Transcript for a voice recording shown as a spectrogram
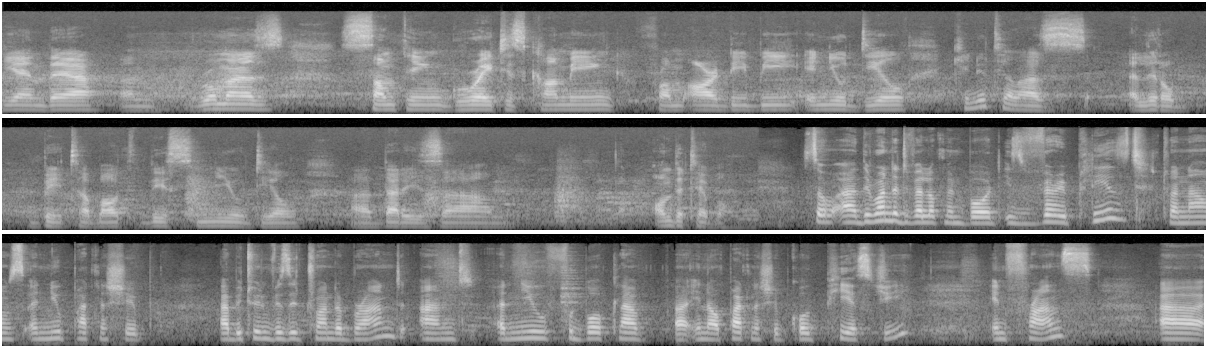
here and there um, rumors something great is coming from RDB, a new deal. Can you tell us a little bit about this new deal uh, that is um, on the table? So uh, the Rwanda Development Board is very pleased to announce a new partnership uh, between Visit Rwanda brand and a new football club uh, in our partnership called PSG in France. Uh,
